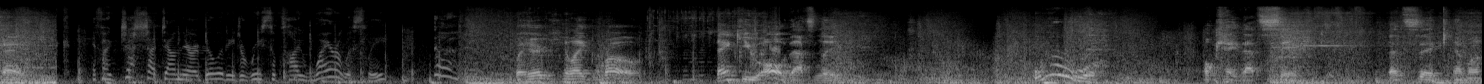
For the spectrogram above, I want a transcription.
Okay. If I just shut down their ability to resupply wirelessly. But here, like, bro, thank you. Oh, that's lit. Ooh. Okay, that's sick. That's sick, Emma.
